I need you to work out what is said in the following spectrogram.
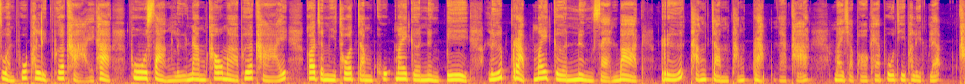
ส่วนผู้ผลิตเพื่อขายค่ะ ผู้สั่งหรือนำเข้ามาเพื่อขาย ก็จะมีโทษจำคุกไม่เกิน 1 ปี หรือปรับไม่เกิน 1 0 0 0 0แสนบาท หรือทั้งจำทั้งปรับนะคะ ไม่เฉพาะแค่ผู้ที่ผลิตและ ข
